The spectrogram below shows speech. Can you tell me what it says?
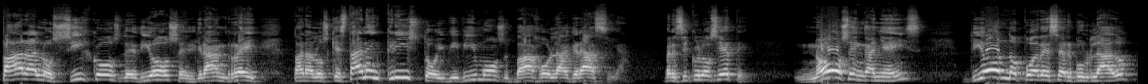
para los hijos de Dios, el gran rey, para los que están en Cristo y vivimos bajo la gracia. Versículo 7. No os engañéis, Dios no puede ser burlado,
